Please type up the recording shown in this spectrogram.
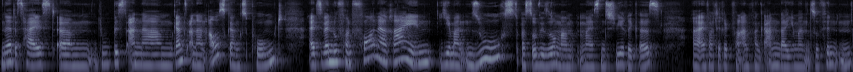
Ne, das heißt, ähm, du bist an einem ganz anderen Ausgangspunkt, als wenn du von vornherein jemanden suchst, was sowieso meistens schwierig ist, einfach direkt von Anfang an da jemanden zu finden.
